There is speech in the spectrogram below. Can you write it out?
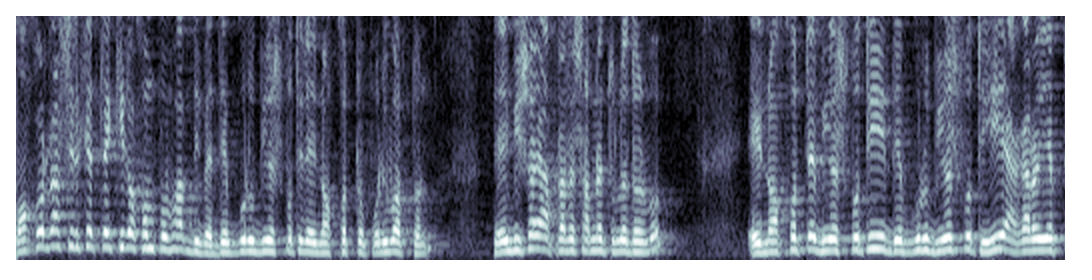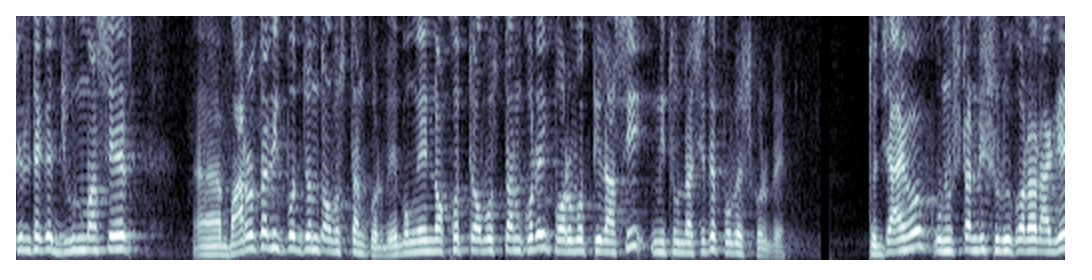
মকর রাশির ক্ষেত্রে কীরকম প্রভাব দিবে দেবগুরু বৃহস্পতির এই নক্ষত্র পরিবর্তন? তো এই বিষয়ে আপনাদের সামনে তুলে ধরব। এই নক্ষত্রে বৃহস্পতি, দেবগুরু বৃহস্পতি এগারোই এপ্রিল থেকে জুন মাসের বারো তারিখ পর্যন্ত অবস্থান করবে এবং এই নক্ষত্রে অবস্থান করেই পরবর্তী রাশি মিথুন রাশিতে প্রবেশ করবে। তো যাই হোক, অনুষ্ঠানটি শুরু করার আগে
